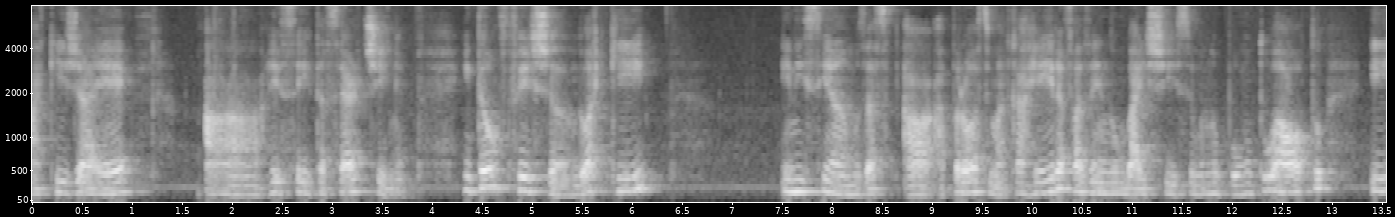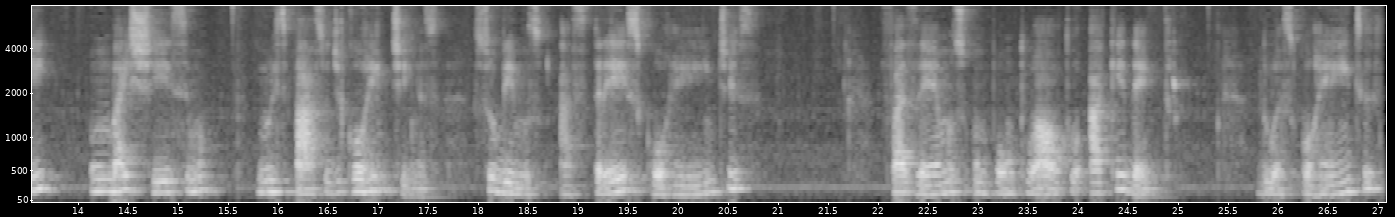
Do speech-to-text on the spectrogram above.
aqui já é a receita certinha. Então, fechando aqui, Iniciamos a, a, a próxima carreira fazendo um baixíssimo no ponto alto e um baixíssimo no espaço de correntinhas. Subimos as três correntes, fazemos um ponto alto aqui dentro. Duas correntes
